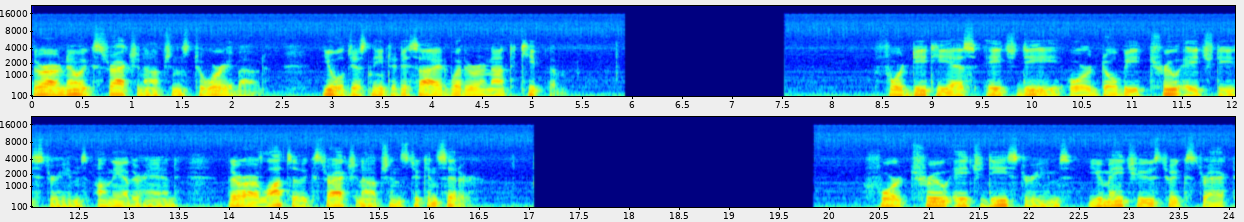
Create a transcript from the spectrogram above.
there are no extraction options to worry about. You will just need to decide whether or not to keep them. For DTS HD or Dolby True HD streams, on the other hand, there are lots of extraction options to consider. For true HD streams, you may choose to extract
